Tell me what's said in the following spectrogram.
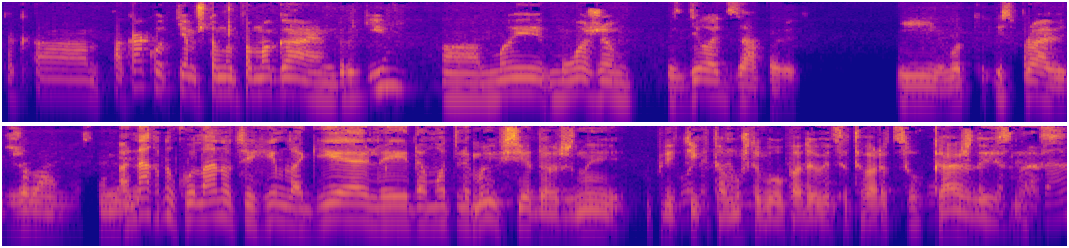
Так, а, а как вот тем, что мы помогаем другим, а, мы можем сделать заповедь и вот исправить желание? Мы все должны прийти к тому, чтобы уподобиться Творцу. Каждый из нас.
